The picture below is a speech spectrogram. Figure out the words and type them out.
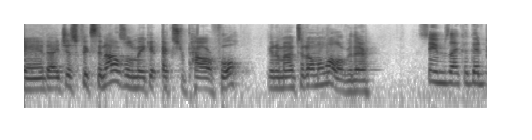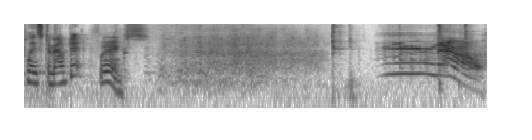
And I just fixed the nozzle to make it extra powerful. Gonna mount it on the wall over there. Seems like a good place to mount it. Thanks. Now,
